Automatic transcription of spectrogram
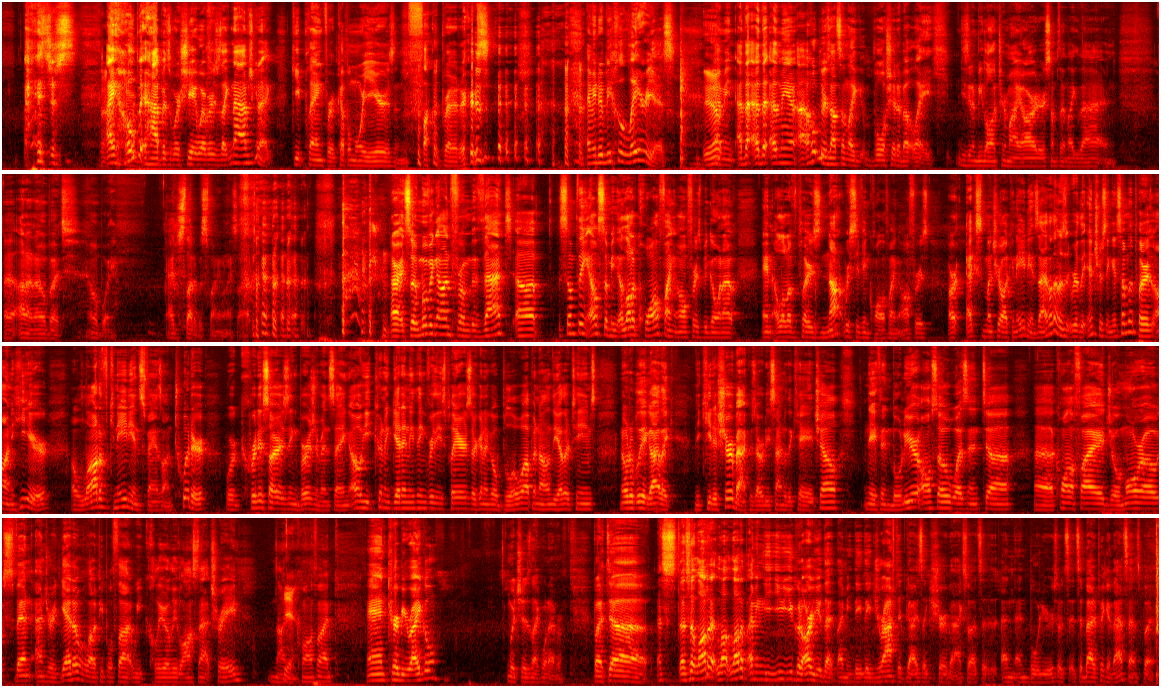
it's just. I hope it happens where Shea Weber is like, nah, I'm just gonna keep playing for a couple more years and fuck the Predators. I mean, it would be hilarious. Yeah. I mean, I, I, I mean, I hope there's not some like bullshit about like he's gonna be long term IR or something like that, and uh, I don't know, but oh boy, I just thought it was funny when I saw it. All right, so moving on from that, uh, something else. I mean, a lot of qualifying offers been going out, and a lot of players not receiving qualifying offers are ex Montreal Canadiens. And I thought that was really interesting. And some of the players on here, a lot of Canadiens fans on Twitter were criticizing Bergevin, saying, "Oh, he couldn't get anything for these players. They're gonna go blow up and on the other teams." Notably, a guy like Nikita Scherbak, who's already signed with the KHL. Nathan Beaulieu also wasn't uh, uh, qualified. Joe Morrow, Sven Andrighetto. A lot of people thought we clearly lost that trade. not Yeah. even qualified, and Kerby Rychel, which is like whatever. But uh, that's that's a lot of lot, lot of. I mean, you, you could argue that I mean they, they drafted guys like Scherbak, so that's a, and and Beaulieu, so it's it's a bad pick in that sense. But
